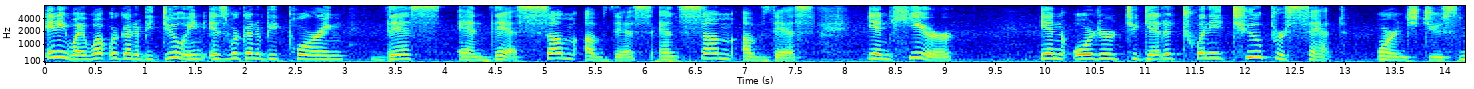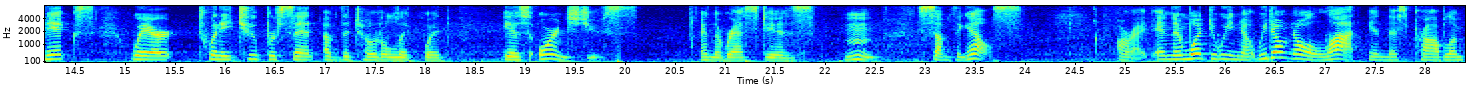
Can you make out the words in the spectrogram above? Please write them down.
Anyway, what we're going to be doing is we're going to be pouring this and this, some of this and some of this in here in order to get a 22% orange juice mix where 22% of the total liquid is orange juice and the rest is, hmm, something else. All right, and then what do we know? We don't know a lot in this problem,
